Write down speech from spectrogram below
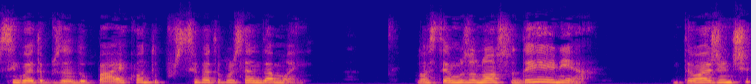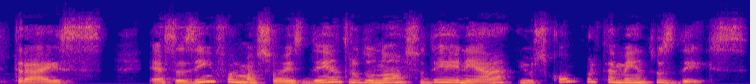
50% do pai quanto 50% da mãe. Nós temos o nosso DNA. Então a gente traz essas informações dentro do nosso DNA e os comportamentos deles.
